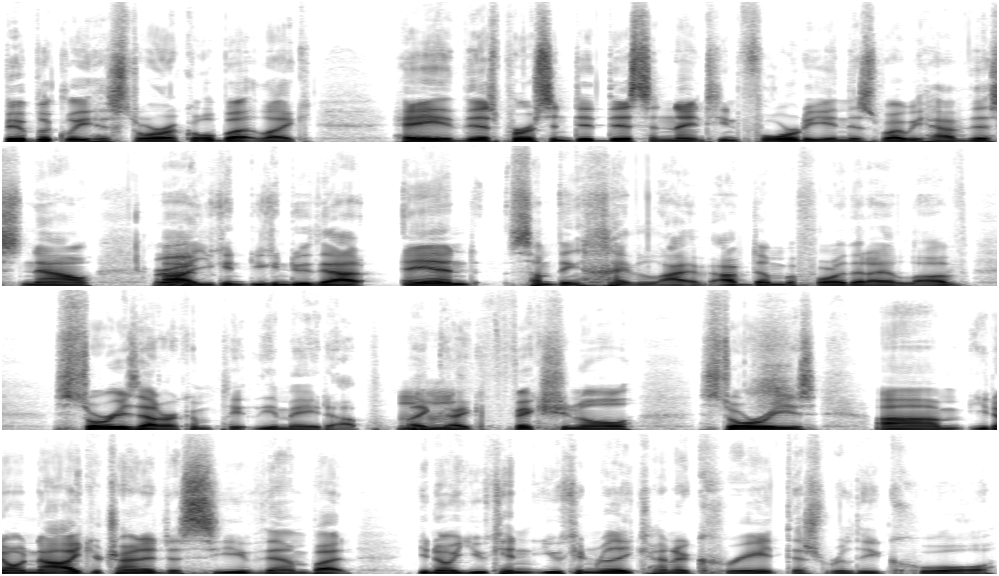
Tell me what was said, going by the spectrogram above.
biblically historical, but like, hey, this person did this in 1940, and this is why we have this now. Uh, you can you can do that, and something I I've, I've done before that I love stories that are completely made up, like Mhm. like fictional stories. Um, you know, not like you're trying to deceive them, but you know, you can you can really kind of create this really cool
